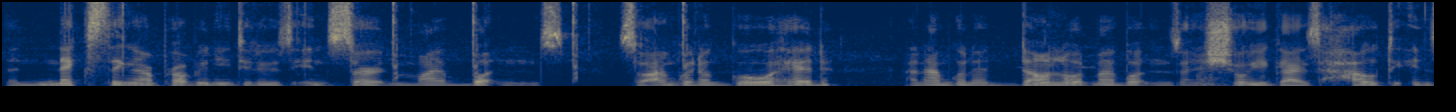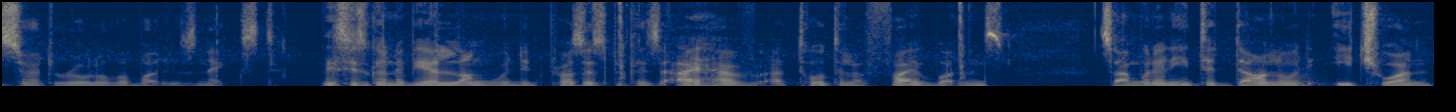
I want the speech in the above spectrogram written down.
The next thing I probably need to do is insert my buttons. So I'm going to go ahead and I'm going to download my buttons and show you guys how to insert rollover buttons next. This is going to be a long-winded process because I have a total of five buttons. So I'm going to need to download each one.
